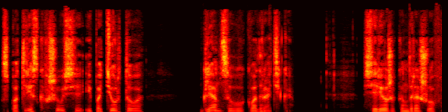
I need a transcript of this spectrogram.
с потрескавшегося и потертого глянцевого квадратика. Сережа Кондрашов,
